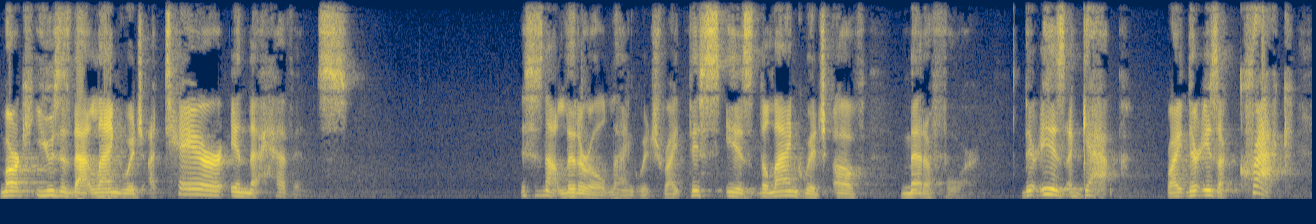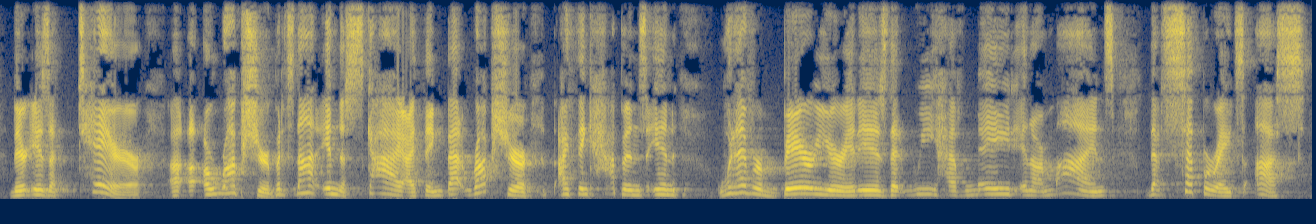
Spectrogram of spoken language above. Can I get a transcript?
Mark uses that language, a tear in the heavens. This is not literal language, right? This is the language of metaphor. There is a gap, right? There is a crack. There is a tear, a, a, rupture, but it's not in the sky, I think. That rupture, I think, happens in whatever barrier it is that we have made in our minds that separates us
